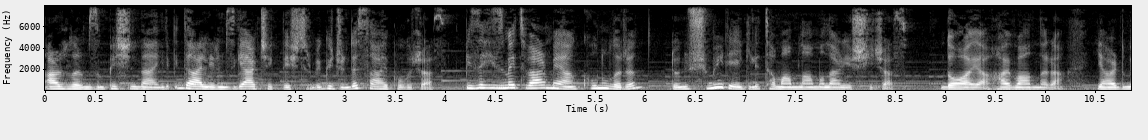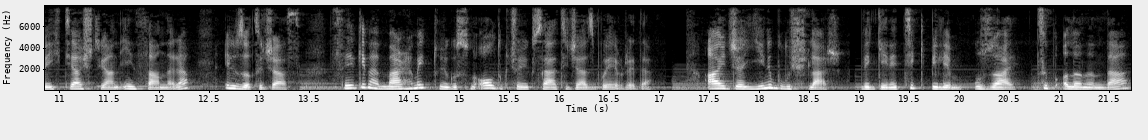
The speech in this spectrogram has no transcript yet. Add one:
arzularımızın peşinden gidip ideallerimizi gerçekleştirme gücünde sahip olacağız. Bize hizmet vermeyen konuların dönüşümüyle ilgili tamamlanmalar yaşayacağız. Doğaya, hayvanlara, yardıma ihtiyaç duyan insanlara el uzatacağız. Sevgi ve merhamet duygusunu oldukça yükselteceğiz bu evrede. Ayrıca yeni buluşlar ve genetik bilim, uzay, tıp alanında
